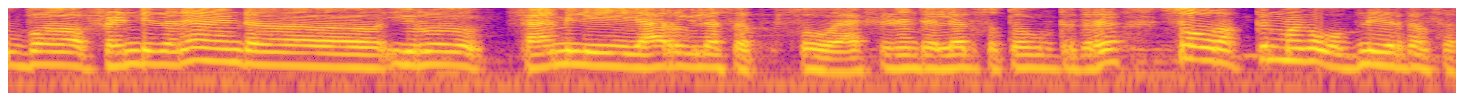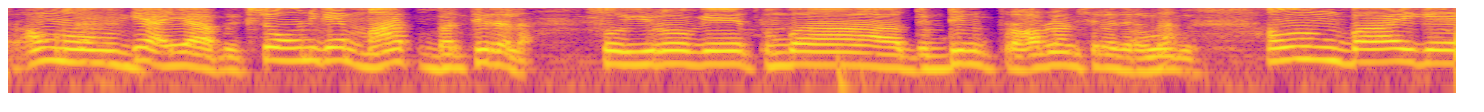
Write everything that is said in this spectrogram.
ಒಬ್ಬ ಫ್ರೆಂಡ್ ಇದ್ದಾನೆ ಅಂಡ್ ಹೀರೋ ಫ್ಯಾಮಿಲಿ ಯಾರು ಇಲ್ಲ ಸರ್ ಸೊ ಆಕ್ಸಿಡೆಂಟ್ ಎಲ್ಲಾರು ಸತ್ತೋಗ್ಬಿಟ್ಟಿರ್ತಾರೆ. ಸೊ ಅವ್ರ ಅಕ್ಕನ ಮಗ ಒಬ್ಬನೇ ಇರ್ತಾನೆ ಸರ್ ಅವನು ಅವನಿಗೆ ಅಳಿಯ ಆಗ್ಬೇಕು. ಸೊ ಅವನಿಗೆ ಮಾತ್ ಬರ್ತಿರಲ್ಲ. ಸೊ ಹೀರೋಗೆ ತುಂಬಾ ದುಡ್ಡಿನ ಪ್ರಾಬ್ಲಮ್ಸ್ ಇರೋದ್ರಿಂದ ಅವನ್ ಬಾಯಿಗೆ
